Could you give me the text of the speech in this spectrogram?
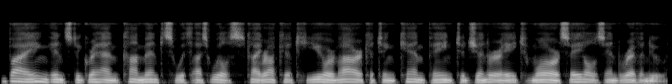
Buying Instagram comments with us will skyrocket your marketing campaign to generate more sales and revenue.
